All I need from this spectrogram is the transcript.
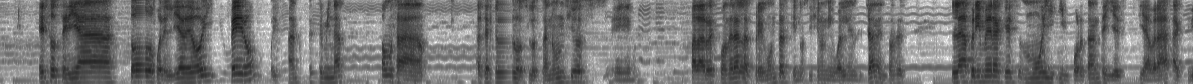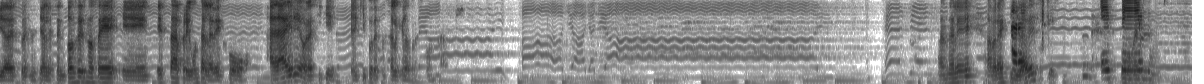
Eso sería todo por el día de hoy, pero pues antes de terminar, vamos a hacer los, los anuncios eh, para responder a las preguntas que nos hicieron igual en el chat. Entonces, la primera que es muy importante y es si habrá actividades presenciales. Entonces, no sé, eh, esta pregunta la dejo al aire, ahora sí que el equipo de Futsal que la responda. Ándale, ¿habrá actividades? Pues, este,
